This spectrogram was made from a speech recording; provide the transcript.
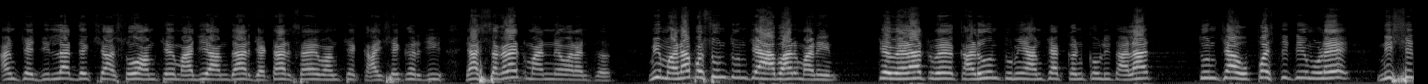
आमचे जिल्हाध्यक्ष असो आमचे माजी आमदार जटार साहेब आमचे काळशेखरजी या सगळ्याच मान्यवरांचं मी मनापासून तुमचे आभार मानेन. की वेळात वेळ काढून तुम्ही आमच्या कणकवलीत आलात. तुमच्या उपस्थितीमुळे निश्चित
